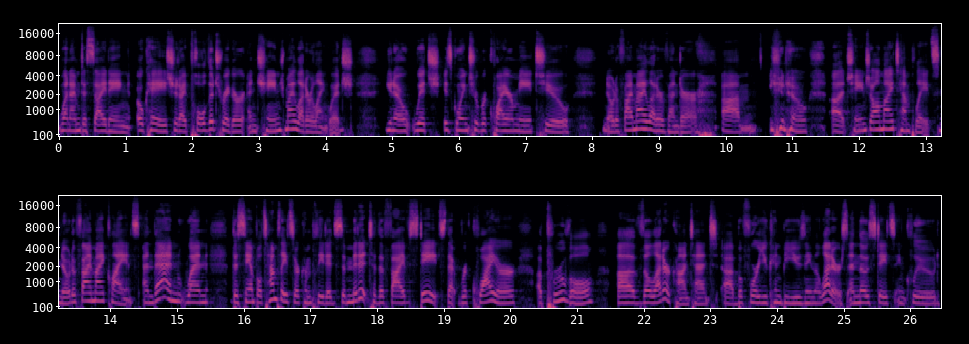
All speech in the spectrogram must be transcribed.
when I'm deciding, okay, should I pull the trigger and change my letter language, you know, which is going to require me to notify my letter vendor, um, you know, uh, change all my templates, notify my clients. And then when the sample templates are completed, submit it to the five states that require approval of the letter content uh, before you can be using the letters. And those states include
